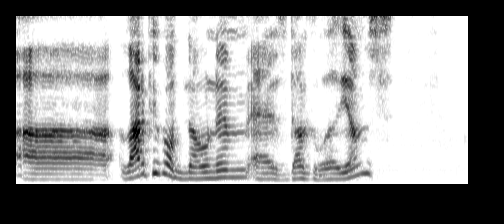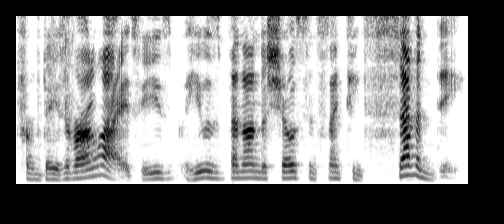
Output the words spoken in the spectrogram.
Uh, a lot of people have known him as Doug Williams from Days of Our Lives. He's he was been on the show since 1970,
